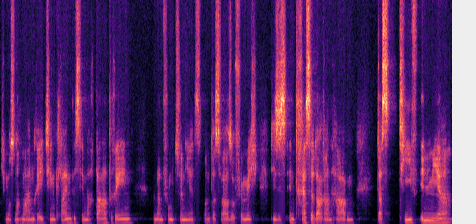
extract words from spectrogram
ich muss nochmal ein Rädchen klein bisschen nach da drehen und dann funktioniert es. Und das war so für mich dieses Interesse daran haben, das tief in mir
